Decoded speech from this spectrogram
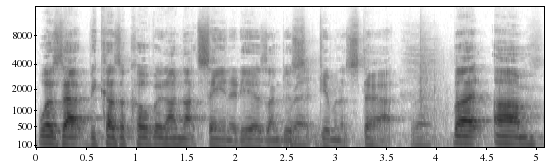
Was that because of COVID? I'm not saying it is. I'm just Right. giving a stat. Right. But um,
